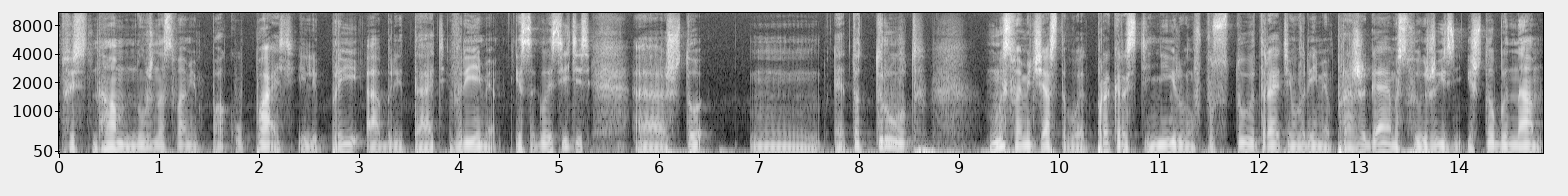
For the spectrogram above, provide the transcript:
То есть нам нужно с вами покупать или приобретать время. И согласитесь, э, что это труд. Мы с вами часто, бывает, прокрастинируем, впустую тратим время, прожигаем свою жизнь. И чтобы нам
